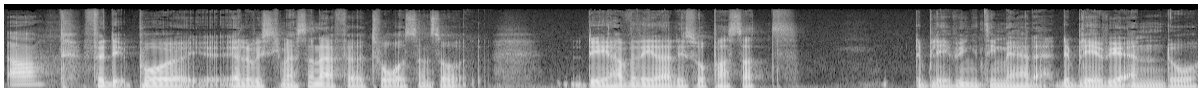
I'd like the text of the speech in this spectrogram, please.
ja, För det, på whiskymässan där för två år sedan så det havererade så pass att det blev ju ingenting med det. Det blev ju ändå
